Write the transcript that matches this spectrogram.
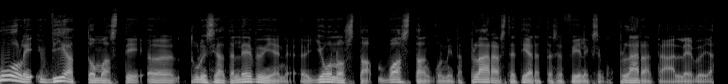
puoli viattomasti ö, tuli sieltä levyjen jonosta vastaan, kun niitä plärästä. Tiedätte sen fiiliksen, kun plärätään levyjä.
